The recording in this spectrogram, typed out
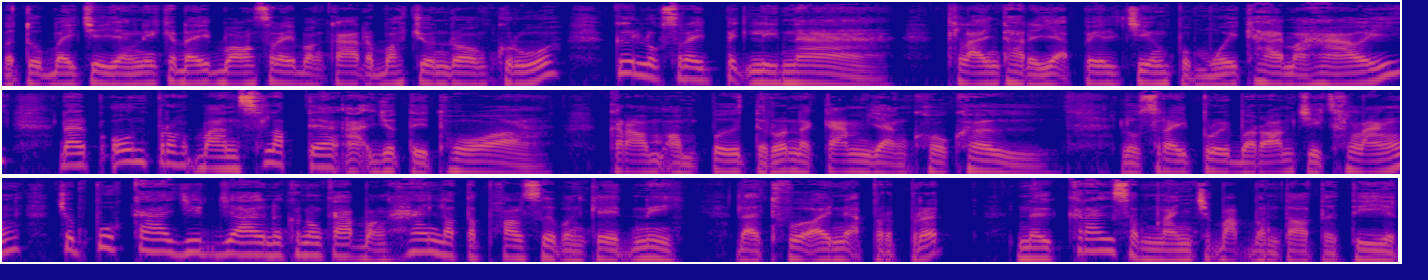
បើទោះបីជាយ៉ាងនេះក្តីបងស្រីបង្ការរបស់ជនរងគ្រោះគឺលោកស្រីពេជ្រលីណាថ្លែងថារយៈពេលជាង6ខែមកហើយដែលប្អូនប្រុសបានស្លាប់ទាំងអយុត្តិធម៌ក្រោមអំពើទរណកម្មយ៉ាងឃោឃៅលោកស្រីព្រួយបារម្ភជាខ្លាំងចំពោះការយឺតយ៉ាវនៅក្នុងការបង្ហាញលទ្ធផលស៊ើបអង្កេតនេះដែលធ្វើឲ្យអ្នកប្រព្រឹត្តនៅក្រៅសំណាញ់ច្បាប់បន្តទៅទៀត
